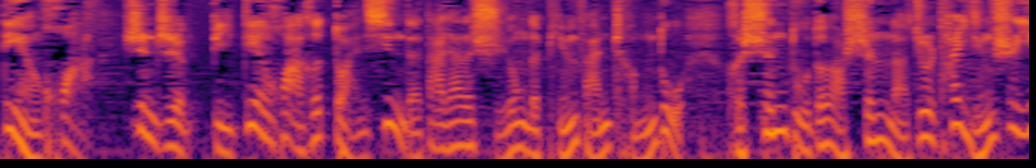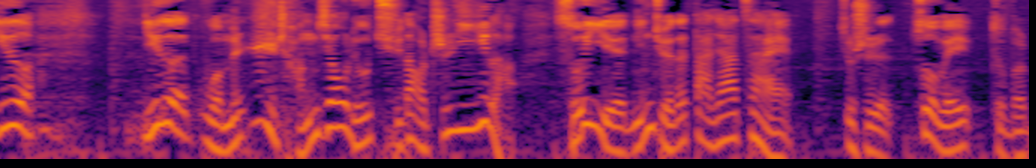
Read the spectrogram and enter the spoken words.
电话，甚至比电话和短信的大家的使用的频繁程度和深度都要深了，就是它已经是一个。一个我们日常交流渠道之一了，所以您觉得大家在就是作为这个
